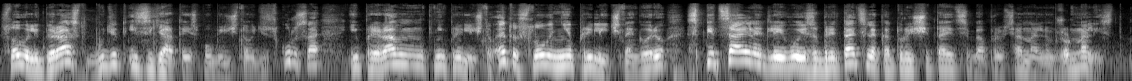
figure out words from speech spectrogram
Слово «либераст» будет изъято из публичного дискурса и приравнено к неприличному. Это слово неприличное, говорю, специально для его изобретателя, который считает себя профессиональным журналистом.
